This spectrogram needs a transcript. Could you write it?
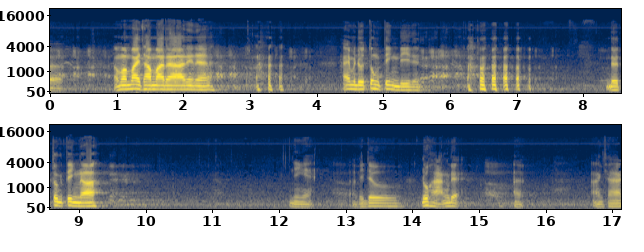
อเอามาไม่ธรรมดานี่นะ ให้มันดูตุ้งติ้งดีเนี่ยดูตุ้งติ้งเนาะนี่ไงเอาไปดู ดูหางด้วยเออหางช้าง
